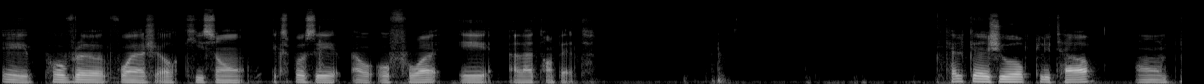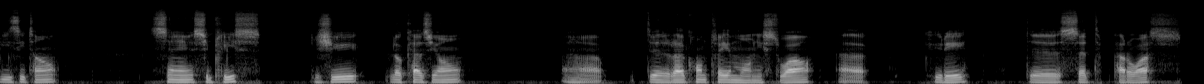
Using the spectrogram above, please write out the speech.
et pauvres voyageurs qui sont exposés au, froid et à la tempête. Quelques jours plus tard, en visitant Saint-Supplice, j'ai l'occasion euh, de raconter mon histoire à curé de cette paroisse.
